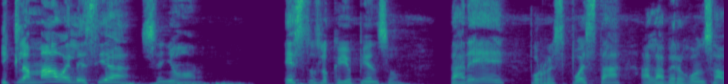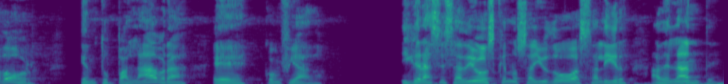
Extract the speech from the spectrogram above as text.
y clamaba y le decía, Señor, esto es lo que yo pienso. Daré por respuesta al avergonzador en tu palabra he confiado. Y gracias a Dios que nos ayudó a salir adelante.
